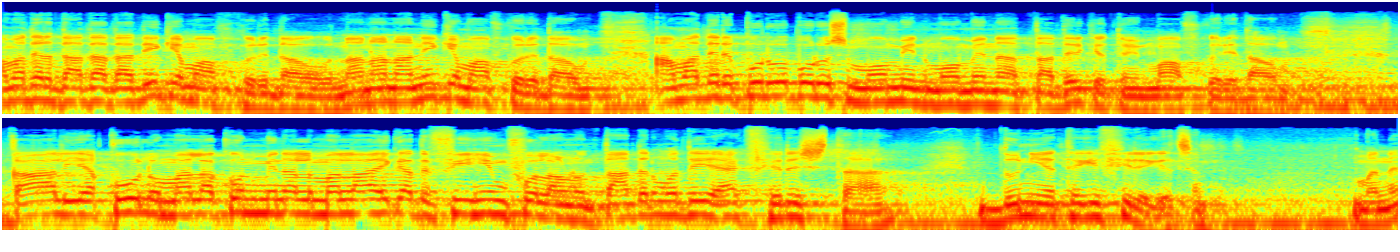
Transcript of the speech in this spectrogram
আমাদের দাদা দাদিকে মাফ করে দাও নানা নানিকে মাফ করে দাও। আমাদের পূর্বপুরুষ মমিন, মমেনা, তাদেরকে তুমি মাফ করে দাও। কাল ইয়াকুল মালাকুন মিনাল মালাইকাত ফিহিম ফুলানুন, তাদের মধ্যে এক ফেরিস্তা দুনিয়া থেকে ফিরে গেছেন। মানে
